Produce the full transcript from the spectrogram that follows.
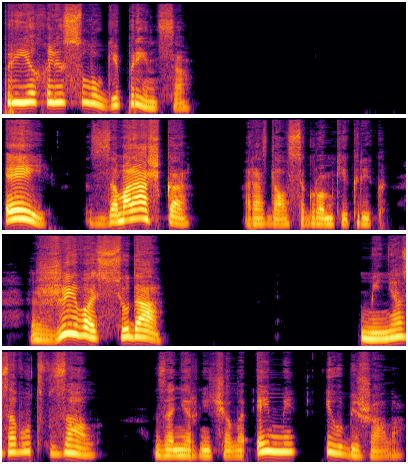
«Приехали слуги принца». «Эй, заморашка!» — раздался громкий крик. «Живо сюда!» «Меня зовут в зал», — занервничала Эмми и убежала.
